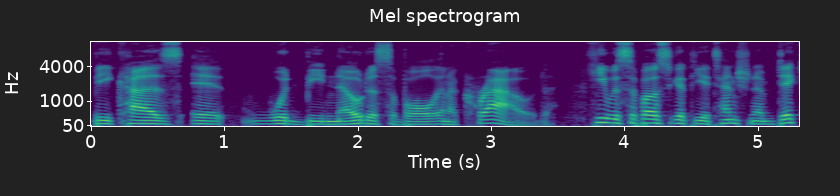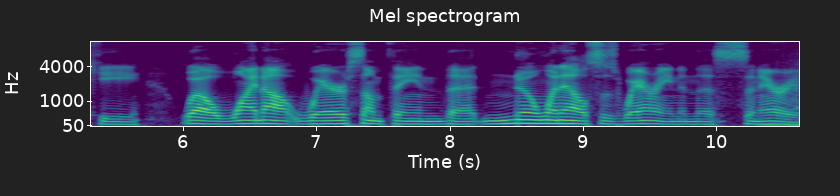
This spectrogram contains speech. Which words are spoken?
because it would be noticeable in a crowd? He was supposed to get the attention of Dickie. Well, why not wear something that no one else is wearing in this scenario?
